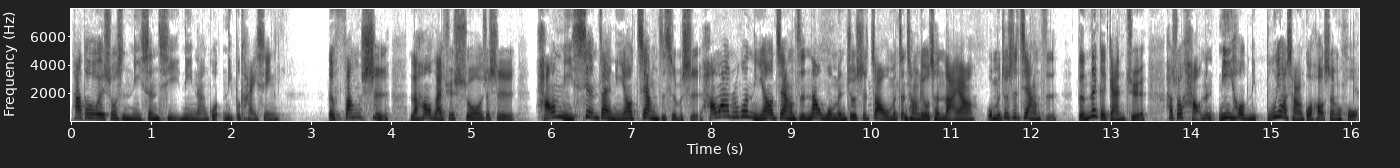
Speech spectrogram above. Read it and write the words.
他都会说是你生气、你难过、你不开心的方式，然后来去说，就是好，你现在你要这样子是不是？好啊，如果你要这样子，那我们就是照我们正常流程来啊，我们就是这样子的那个感觉。他说好，那你以后你不要想要过好生活。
